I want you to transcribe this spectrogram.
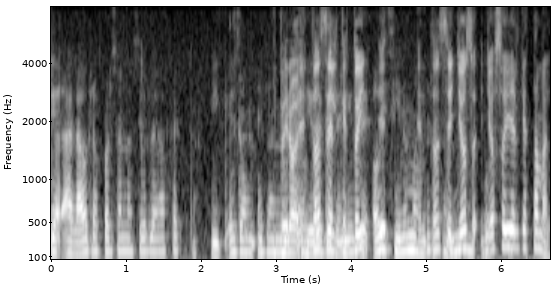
Sí, a las otras personas sí les afecta. Y esa, esa Pero entonces el que estoy- de, "Ay, eh, si no me entonces yo yo importa". soy el que está mal.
